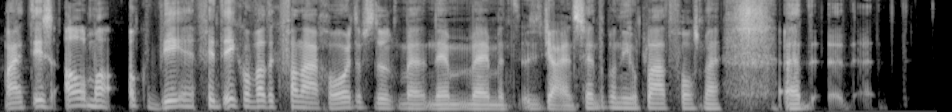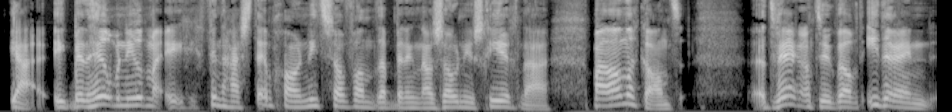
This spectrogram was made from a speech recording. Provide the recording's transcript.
Maar het is allemaal ook weer, vind ik, wat ik van haar gehoord heb. Ze doet mee, neem mee met Giant Cent op een nieuwe plaat, volgens mij. D- ja, ik ben heel benieuwd, maar ik vind haar stem gewoon niet zo van... daar ben ik nou zo nieuwsgierig naar. Maar aan de andere kant, het werkt natuurlijk wel... want iedereen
